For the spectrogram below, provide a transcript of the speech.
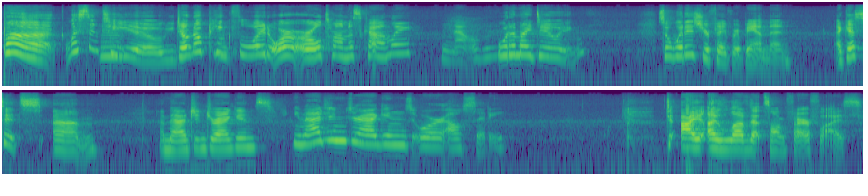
book. Listen to you. You don't know Pink Floyd or Earl Thomas Conley? No. What am I doing? So, what is your favorite band then? I guess it's um, Imagine Dragons. Imagine Dragons or Owl City. I, I love that song Fireflies.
